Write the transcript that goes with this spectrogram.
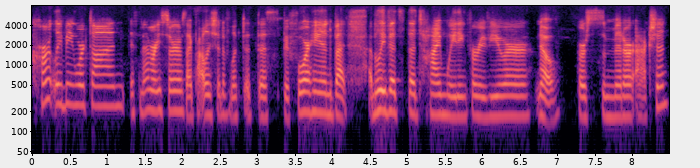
currently being worked on, if memory serves, I probably should have looked at this beforehand, but I believe it's the time waiting for reviewer, no, for submitter action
